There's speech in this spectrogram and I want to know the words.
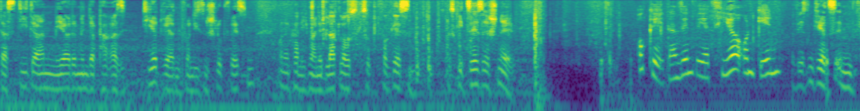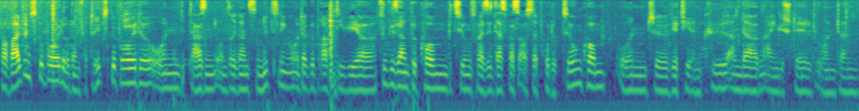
dass die dann mehr oder minder parasitiert werden von diesen Schlupfwespen und dann kann ich meine Blattlauszucht vergessen. Das geht sehr, sehr schnell. Okay, dann sind wir jetzt hier und gehen. Wir sind jetzt im Verwaltungsgebäude oder im Vertriebsgebäude und da sind unsere ganzen Nützlinge untergebracht, die wir zugesandt bekommen, beziehungsweise das, was aus der Produktion kommt und äh, wird hier in Kühlanlagen eingestellt und dann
